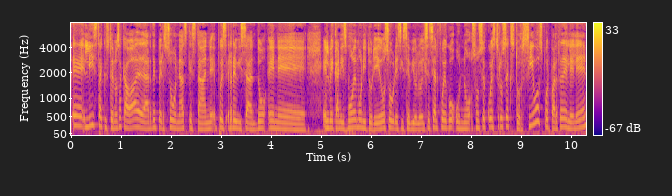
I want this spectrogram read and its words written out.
eh, lista que usted nos acaba de dar de personas que están eh, pues revisando en eh, el mecanismo de monitoreo sobre si se violó el cese al fuego o no, ¿son secuestros extorsivos por parte del ELN?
